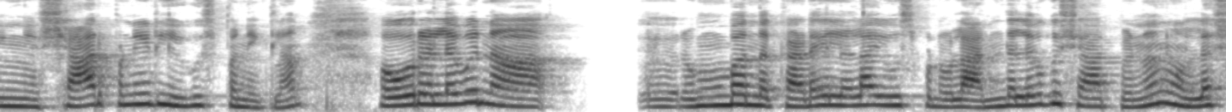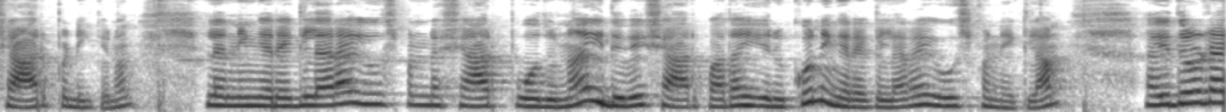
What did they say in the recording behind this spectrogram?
நீங்கள் ஷேர் பண்ணிவிட்டு யூஸ் பண்ணிக்கலாம். ஓரளவு நான் ரொம்ப அந்த கடையிலலாம் யூஸ் பண்ணுவோம்ல அந்தளவுக்கு ஷார்ப் வேணும் நல்லா ஷேர் பண்ணிக்கணும். இல்லை நீங்கள் ரெகுலராக யூஸ் பண்ணுற ஷார்ப் போதும்னா இதுவே ஷார்ப்பாக தான் இருக்கும். நீங்கள் ரெகுலராக யூஸ் பண்ணிக்கலாம். இதோட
